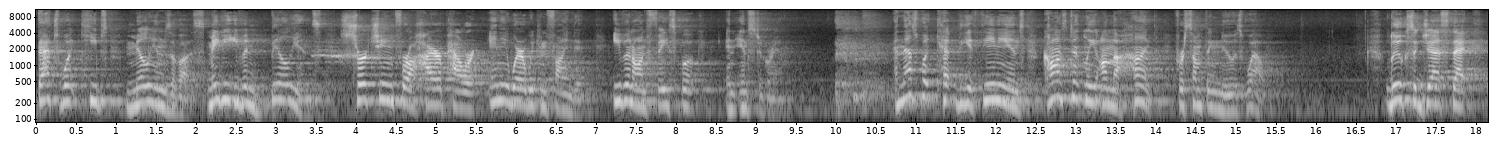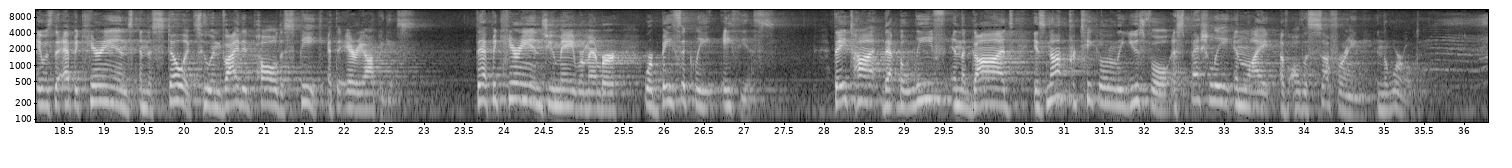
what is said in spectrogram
That's what keeps millions of us, maybe even billions, searching for a higher power anywhere we can find it, even on Facebook and Instagram. And that's what kept the Athenians constantly on the hunt for something new as well. Luke suggests that it was the Epicureans and the Stoics who invited Paul to speak at the Areopagus. The Epicureans, you may remember, were basically atheists. They taught that belief in the gods is not particularly useful, especially in light of all the suffering in the world.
